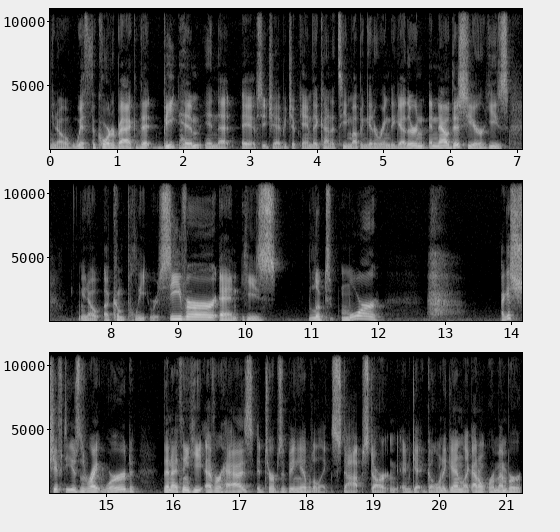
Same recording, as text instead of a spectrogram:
you know, with the quarterback that beat him in that AFC championship game. They kind of team up and get a ring together. And, and now this year, he's you know, a complete receiver, and he's looked more, I guess, shifty is the right word than I think he ever has in terms of being able to like stop, start, and, and get going again. Like, I don't remember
